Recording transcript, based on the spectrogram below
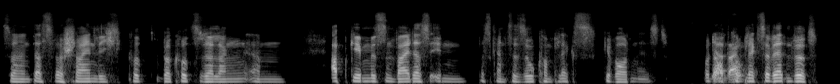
sondern das wahrscheinlich kurz, über kurz oder lang abgeben müssen, weil das eben das Ganze so komplex geworden ist und Ja, auch danke. komplexer werden wird.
